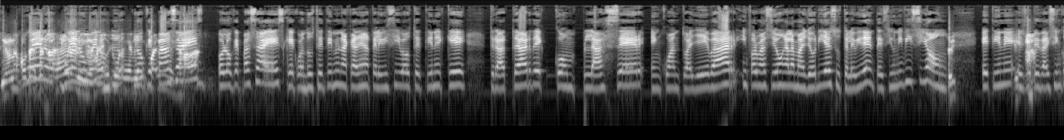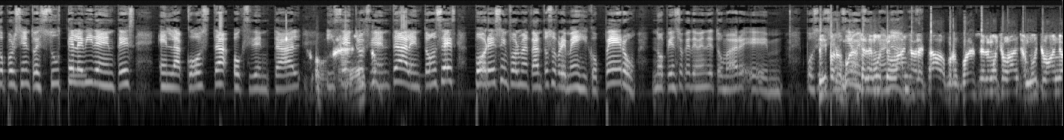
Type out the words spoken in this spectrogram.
y una potencia Bueno, extranjera bueno, de bueno, México lo, de lo que pasa es, o lo que pasa es que cuando usted tiene una cadena televisiva, usted tiene que tratar de complacer en cuanto a llevar información a la mayoría de sus televidentes. Y Univision eh, tiene el 75% de sus televidentes en la costa occidental y centro occidental. Entonces, por eso informa tanto sobre México. Pero no pienso que deben de tomar eh, posición. Sí, pero puede hacerle mucho daño al Estado, pero puede hacerle mucho daño, mucho daño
